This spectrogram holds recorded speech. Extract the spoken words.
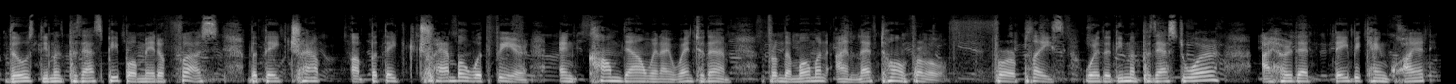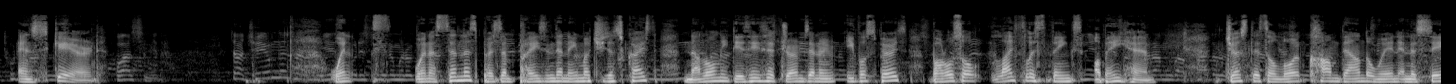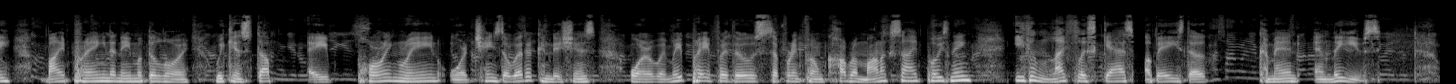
Those demon possessed people made a fuss, but they trapped uh, but they trembled with fear and calmed down when I went to them. From the moment I left home from for a place where the demon possessed were, I heard that they became quiet and scared. When, when a sinless person prays in the name of Jesus Christ, not only diseases, germs, and evil spirits, but also lifeless things obey him. Just as the Lord calmed down the wind and the sea, by praying in the name of the Lord, we can stop a pouring rain or change the weather conditions, or when we pray for those suffering from carbon monoxide poisoning, even lifeless gas obeys the command and leaves.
